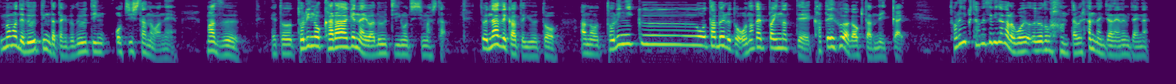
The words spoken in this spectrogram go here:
今までルーティンだったけど、ルーティン落ちしたのはね、まず、えっと、鶏の唐揚げ内はルーティン落ちしました。それなぜかというと、あの、鶏肉を食べるとお腹いっぱいになって家庭不和が起きたんで、一回。鶏肉食べ過ぎだから夜ご飯食べられないんじゃないの？みたいな。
